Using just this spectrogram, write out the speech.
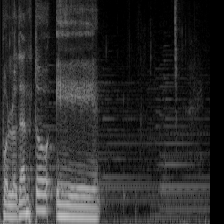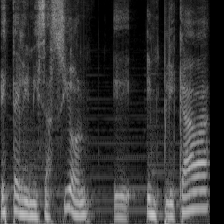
Por lo tanto, esta helenización implicaba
